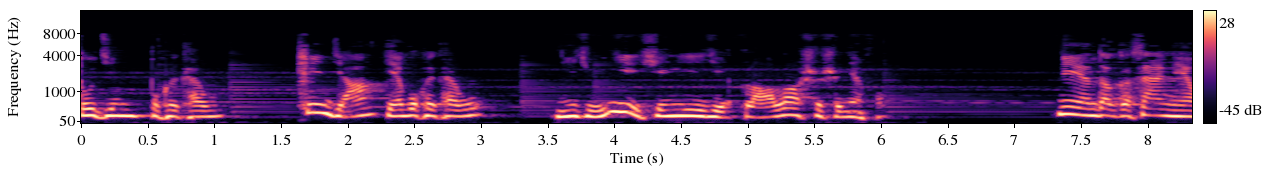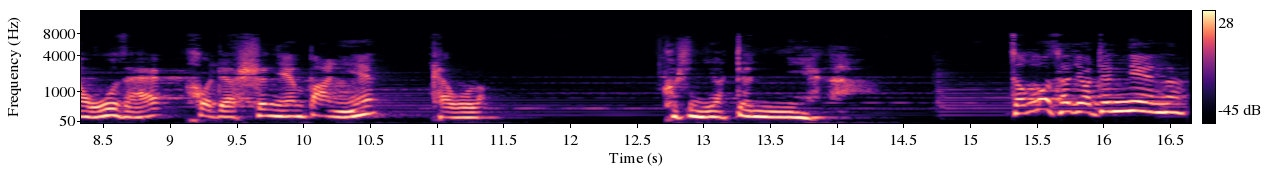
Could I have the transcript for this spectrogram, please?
读经不会开悟，听讲也不会开悟，你就一心一意、老老实实念佛，念到个三年五载或者十年八年开悟了。可是你要真念啊！怎么才叫真念呢？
